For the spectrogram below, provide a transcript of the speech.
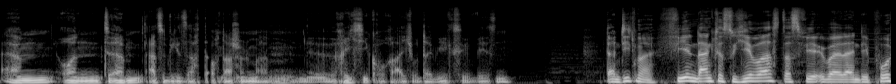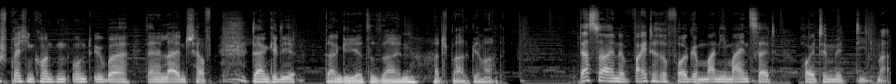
Ähm, und ähm, also wie gesagt, auch da schon immer risikoreich unterwegs gewesen. Dann Dietmar, vielen Dank, dass du hier warst, dass wir über dein Depot sprechen konnten und über deine Leidenschaft. Danke dir. Danke hier zu sein, hat Spaß gemacht. Das war eine weitere Folge Money Mindset, heute mit Dietmar.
